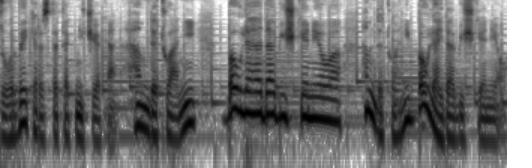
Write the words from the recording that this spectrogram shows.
زۆربەی کەرەستە تەکنیکیەکان هەم دەتوانی بەو لایەدا بیشکێنیەوە هەم دەتوانی بەو لایدا بیشکێنیەوە.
